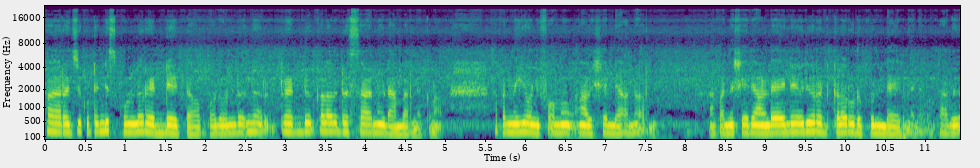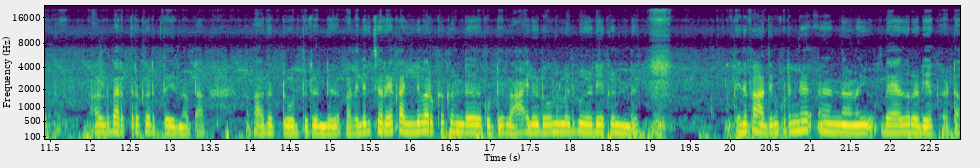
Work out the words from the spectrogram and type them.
ഫറജ് കുട്ടീന്റെ സ്കൂളിൽ റെഡ് ഇട്ടോ അപ്പോൾ അതുകൊണ്ട് ഇന്ന് റെഡ് കളർ ഡ്രസ്സാണ് ഇടാൻ പറഞ്ഞേക്കണം അപ്പം ഇന്ന് യൂണിഫോം ആവശ്യമില്ല എന്ന് പറഞ്ഞു. അപ്പം എന്നാൽ ശരി അവളുടെ കയ്യിൽ ഒരു റെഡ് കളർ ഉടുപ്പ് ഉണ്ടായിരുന്നല്ലോ. അപ്പോൾ അത് അവളുടെ ബർത്ത്ഡേക്ക് എടുത്തായിരുന്നു കേട്ടോ അപ്പോൾ അത് ഇട്ട് കൊടുത്തിട്ടുണ്ട്. അപ്പോൾ അതിൽ ചെറിയ കല്ല് വർക്കൊക്കെ ഉണ്ട്. കുട്ടി വായിലിടുമോ എന്നുള്ളൊരു പേടിയൊക്കെ ഉണ്ട്. പിന്നെ ഫാത്തിമക്കുട്ടന്റെ എന്താണ് ബാഗ് റെഡിയാക്കുക കേട്ടോ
